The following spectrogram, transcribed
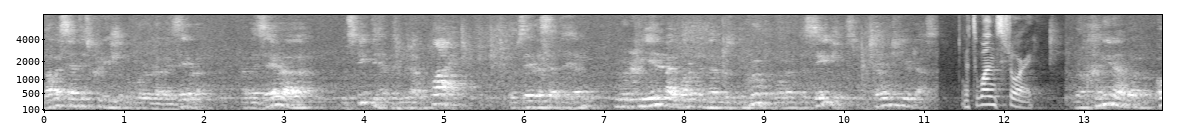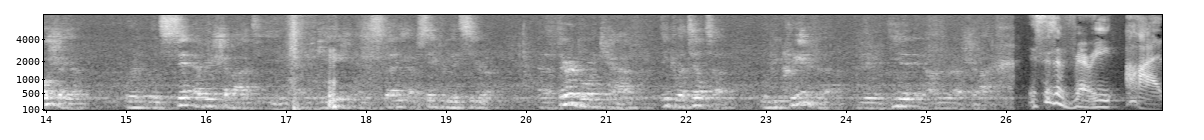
Rava sent his creation before Rabbi Zera. Rabbi Zera would speak to him, but he would not reply. Rabbi Zera said to him, You were created by one of the members of the group, one of the sages. Return to your dust. It's one story. Rav Chanina, Rav Oshaya, would, would sit every Shabbat to eat and engage in the study of Sefer Yetzirah. And a third-born calf, Igla Tilta, would be created for them they would eat it in honor of. This is a very odd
